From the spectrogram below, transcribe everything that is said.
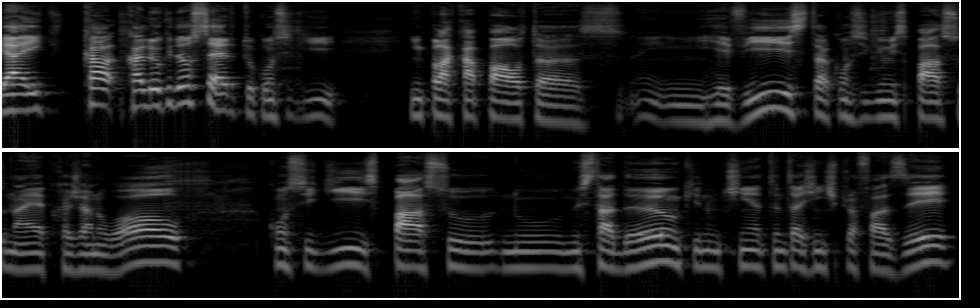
E aí ca- calhou que deu certo. Eu consegui emplacar pautas em revista, consegui um espaço na época já no UOL, consegui espaço no, no Estadão, que não tinha tanta gente para fazer.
